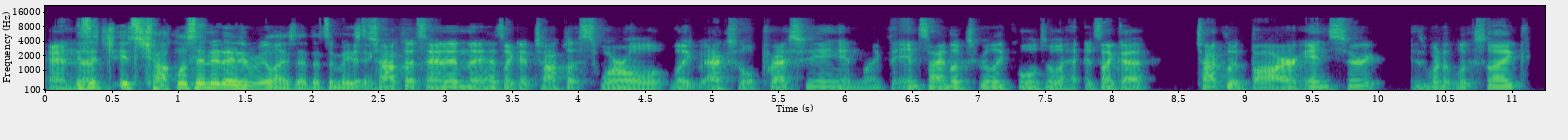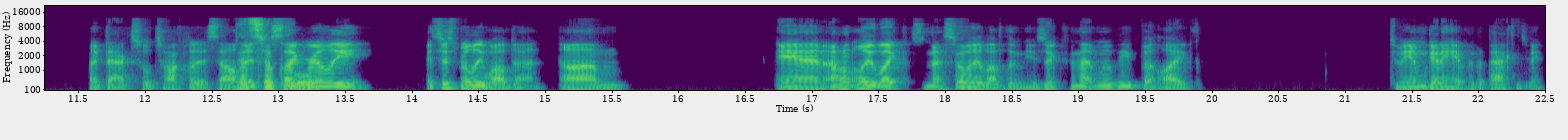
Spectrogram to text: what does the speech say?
and Is the- it? It's chocolate scented. I didn't realize that. That's amazing. it's chocolate scented, and it has like a chocolate swirl, like actual pressing, and like the inside looks really cool. too. it's like a chocolate bar insert, is what it looks like, like the actual chocolate itself. That's it's so just like really, it's just really well done. Um, and I don't really like necessarily love the music from that movie, but like to me, I'm getting it for the packaging.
